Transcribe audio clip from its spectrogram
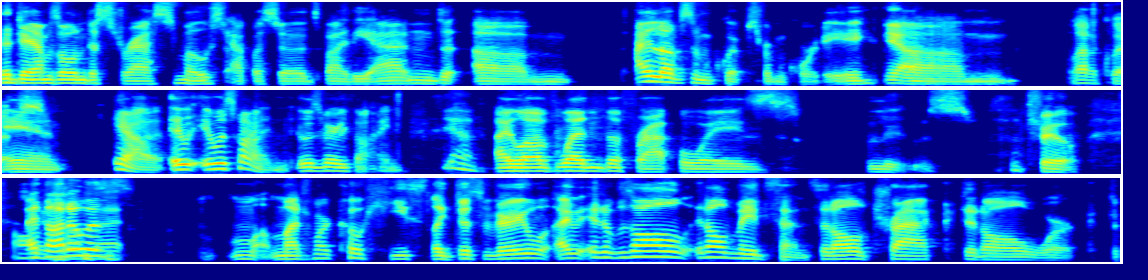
the damsel in distress most episodes by the end, um I love some quips from Cordy. Yeah. Um A lot of quips. and yeah, it, it was fine. It was very fine. Yeah. I love when the frat boys lose. True. I Always thought it was that. much more cohesive, like just very. well- I, it was all. It all made sense. It all tracked. It all worked,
